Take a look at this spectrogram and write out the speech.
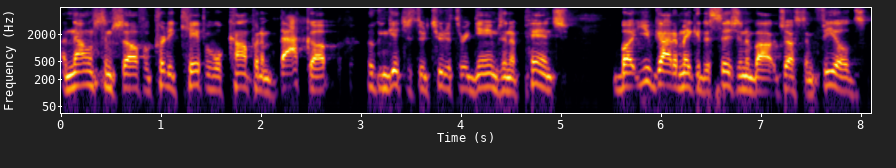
announced himself a pretty capable, competent backup who can get you through two to three games in a pinch. But you've got to make a decision about Justin Fields,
